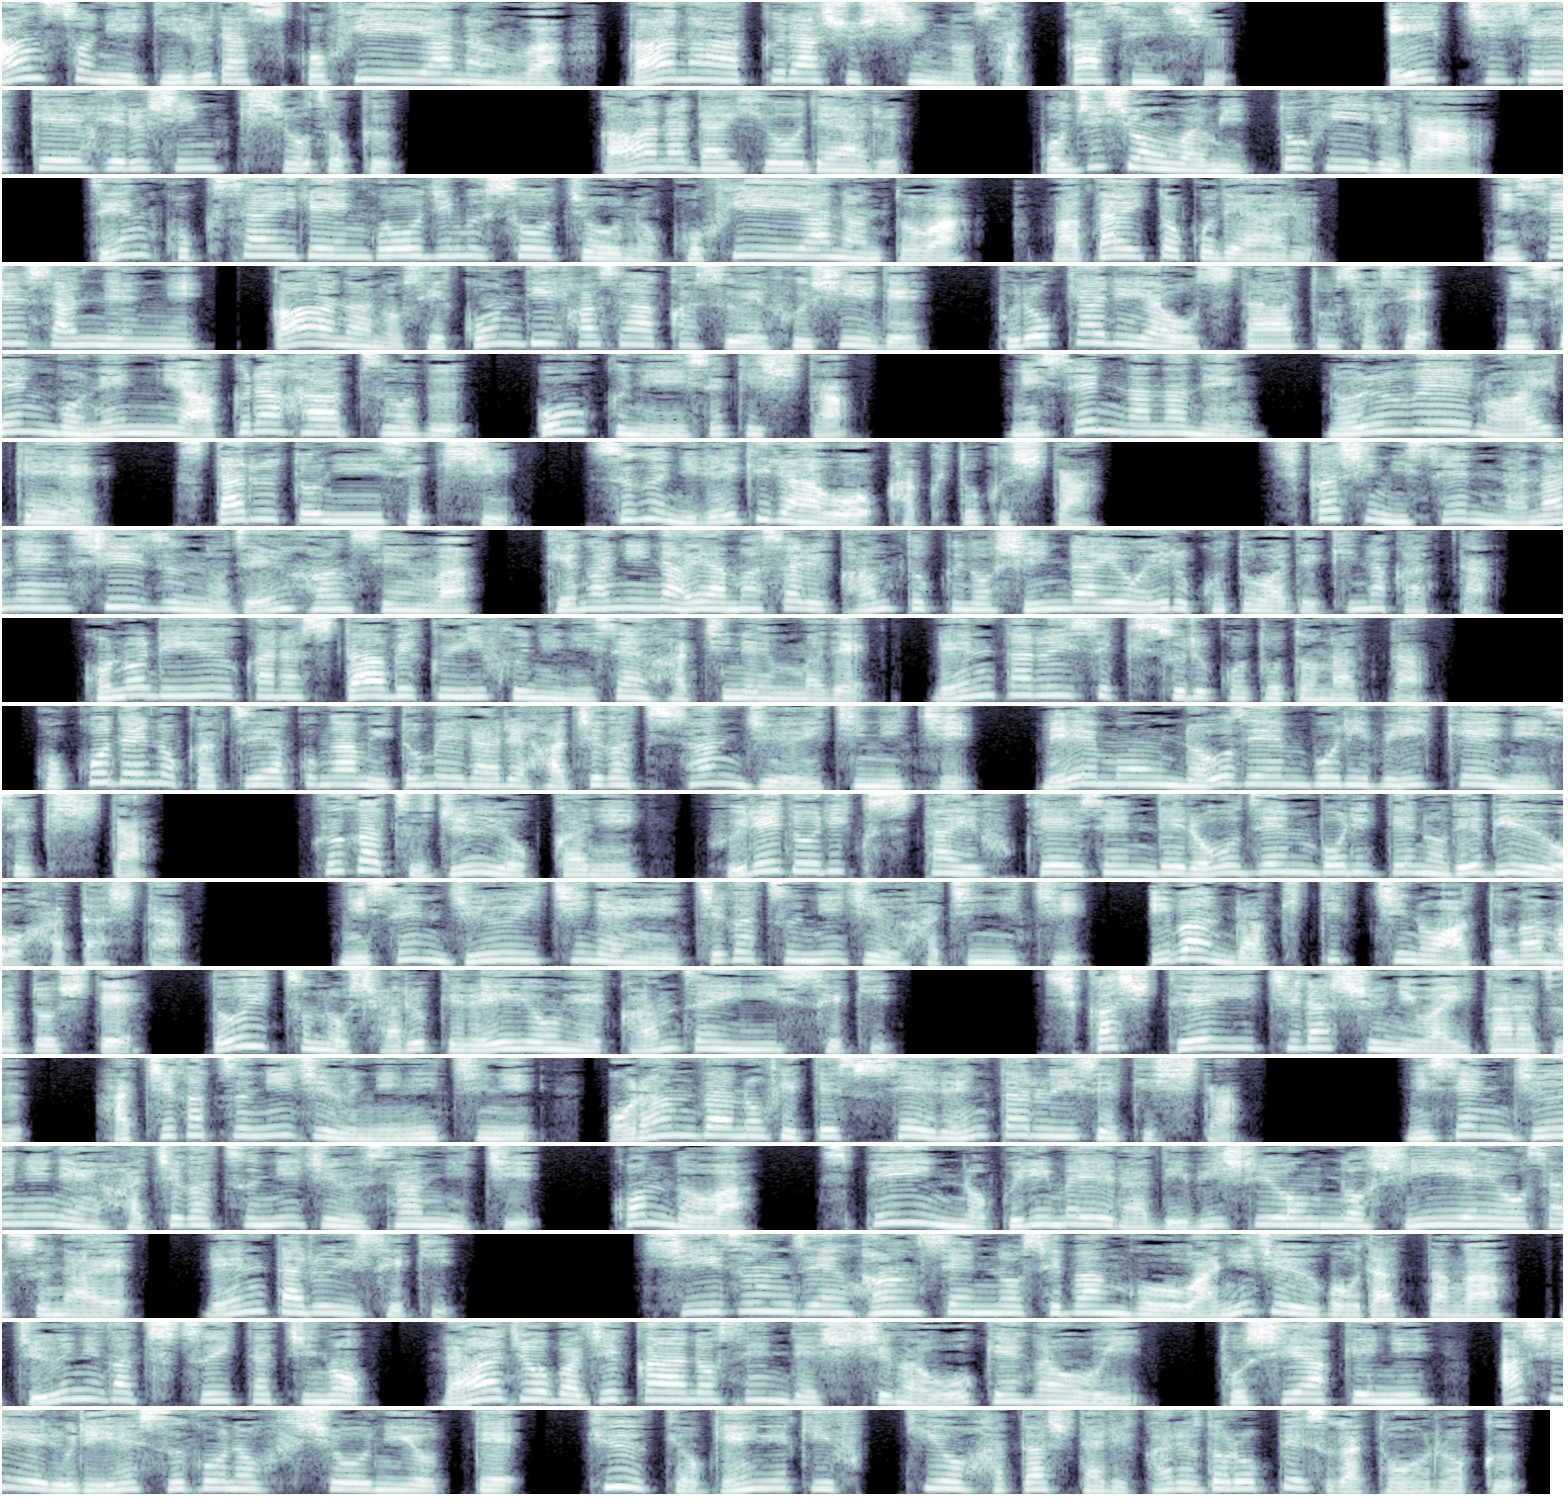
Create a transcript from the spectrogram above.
アンソニー・ギルダス・コフィー・アナンはガーナ・アクラ出身のサッカー選手。HJK ヘルシンキ所属。ガーナ代表である。ポジションはミッドフィールダー。全国際連合事務総長のコフィー・アナンとは、またいとこである。2003年にガーナのセコンディハサーカス FC でプロキャリアをスタートさせ、2005年にアクラハーツオブオークに移籍した。2007年、ノルウェーの IK、スタルトに移籍し、すぐにレギュラーを獲得した。しかし2007年シーズンの前半戦は、怪我に悩まされ監督の信頼を得ることはできなかった。この理由からスターベクイフに2008年までレンタル移籍することとなった。ここでの活躍が認められ8月31日、名門ローゼンボリ BK に移籍した。9月14日にフレドリクス対府警戦でローゼンボリでのデビューを果たした。2011年1月28日、イバン・ラキティッチの後釜として、ドイツのシャルケ04へ完全一席。しかし定位置ダッシュには至らず、8月22日にオランダのフィテス製レンタル移籍した。2012年8月23日、今度はスペインのプリメーラディビシオンの CA をサスナへ、レンタル移籍。シーズン前半戦の背番号は25だったが、12月1日のラージョ・バジェカーの戦で死が大怪我を負い、年明けにアシエル・リエス後の負傷によって、急遽現役復帰を果たしたリカルド・ロペスが登録。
